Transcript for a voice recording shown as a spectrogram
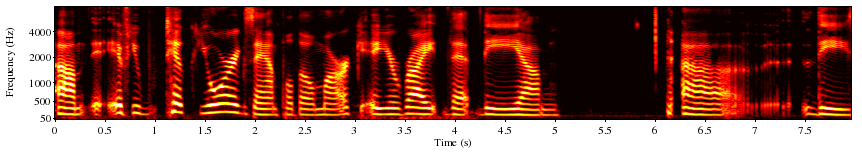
um, if you take your example though mark eh, you're right that the um, uh, the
